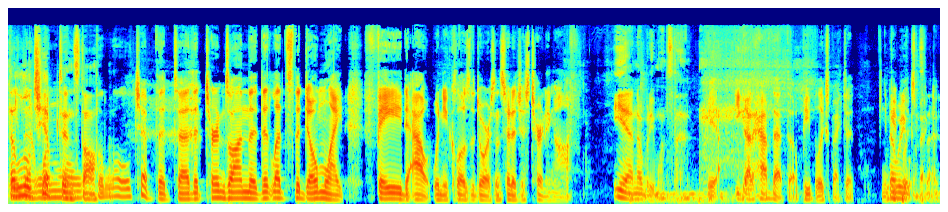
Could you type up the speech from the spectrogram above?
the little that chip to little- install. The little chip that uh, that turns on the, that lets the dome light fade out when you close the doors instead of just turning off. Yeah, nobody wants that. Yeah, you got to have that though. People expect it. Nobody wants expect that.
